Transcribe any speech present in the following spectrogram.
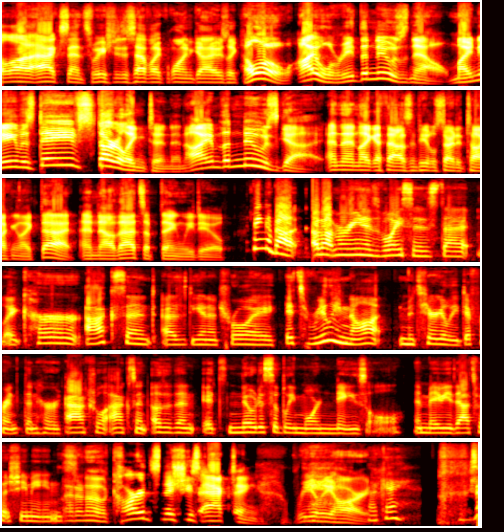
lot of accents. We should just have like one guy who's like, hello, I will read the news now. My name is Dave Starlington, and I am the news guy. And then like a thousand people started talking like that, and now that's a thing we do. Thing about about Marina's voice is that like her accent as Deanna Troi, it's really not materially different than her actual accent, other than it's noticeably more nasal, and maybe that's what she means. I don't know. The card says she's acting really hard. Okay,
